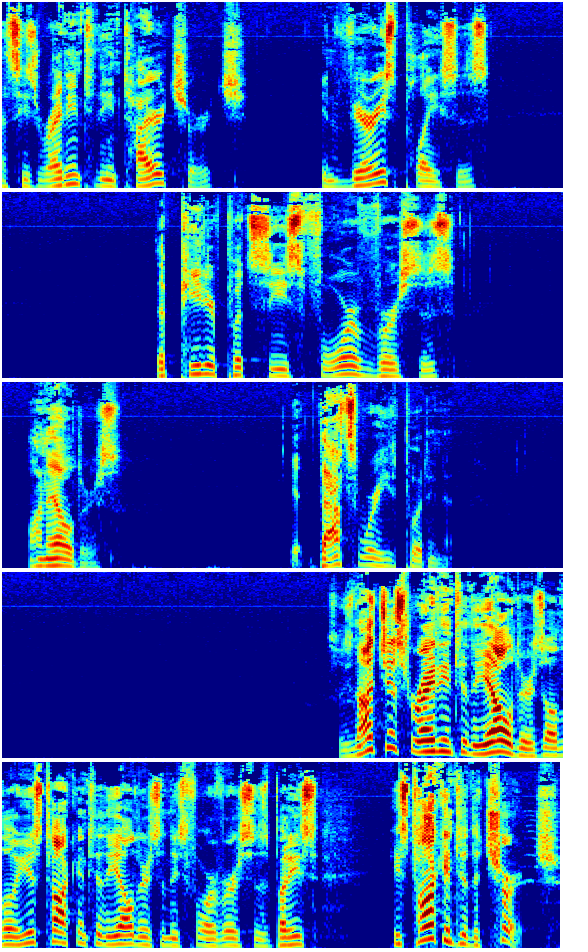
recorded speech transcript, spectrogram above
as he's writing to the entire church in various places, that Peter puts these four verses on elders. It, that's where he's putting it. So he's not just writing to the elders, although he is talking to the elders in these four verses, but he's, he's talking to the church.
